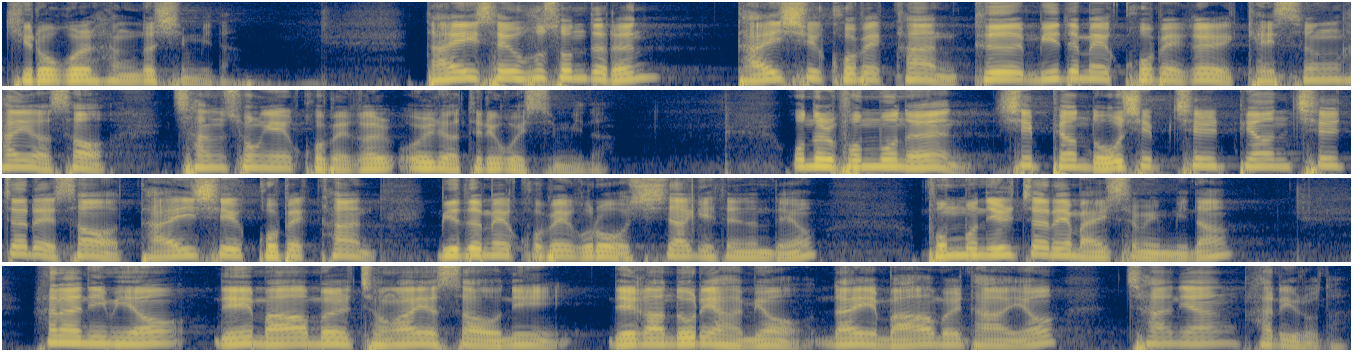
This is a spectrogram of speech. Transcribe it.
기록을 한 것입니다. 다윗의 후손들은 다윗이 고백한 그 믿음의 고백을 계승하여서 찬송의 고백을 올려드리고 있습니다. 오늘 본문은 시편 57편 7절에서 다윗이 고백한 믿음의 고백으로 시작이 되는데요. 본문 1절의 말씀입니다. 하나님이여 내 마음을 정하여 싸우니 내가 노래하며 나의 마음을 다하여 찬양하리로다.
